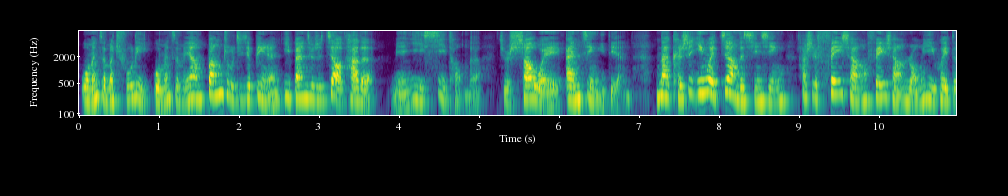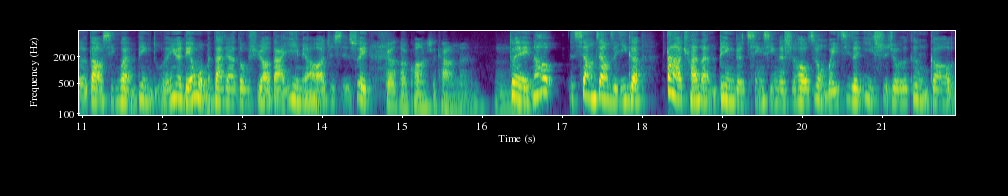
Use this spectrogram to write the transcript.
我们怎么处理？我们怎么样帮助这些病人？一般就是叫他的免疫系统的就稍微安静一点。那可是因为这样的情形，他是非常非常容易会得到新冠病毒的，因为连我们大家都需要打疫苗啊这些，所以更何况是他们。嗯、对，然后像这样子一个大传染病的情形的时候，这种危机的意识就会更高了。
